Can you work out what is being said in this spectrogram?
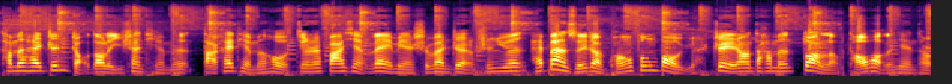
他们还真找到了一扇铁门。打开铁门后，竟然发现外面是万丈深渊，还伴随着狂风暴雨。这也让他们断了逃跑的念头。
